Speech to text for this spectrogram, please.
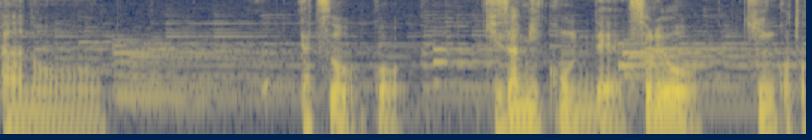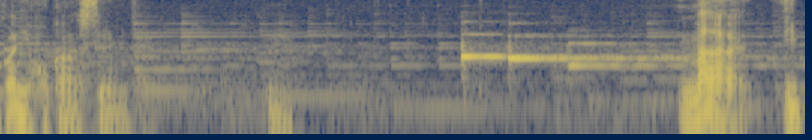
あのー、やつをこう、刻み込んで、それを金庫とかに保管してるみたいな。うん。まあ、一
